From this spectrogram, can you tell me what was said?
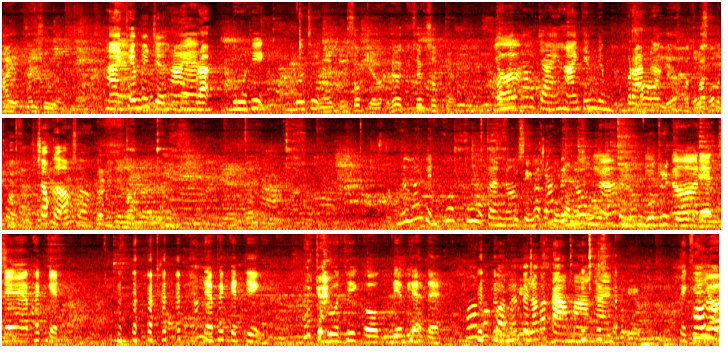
Hej, hej tjuren. ไฮเทมเพอเจอร์ไฮบรัดบรูทิกบรูทิส Nej, Socker, högt, högt socker. ผมไม่เข้าใจ vad- vad- ช็อกเกอร์ออกซอ högt. Ja. หรือมันเป็นควบคู่กันเนาะถ้าเป็นโรคนี้ก็เป็นโรคนี้อ๋อเดเดแพ็กเกจเดแพ็กเกจจริงบรูทิกโอกเดียเบียแต่เพราะเมื่อก่อนไม่เป็นแล้วก็ตามมาไงแพ็กเกจเยอะ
